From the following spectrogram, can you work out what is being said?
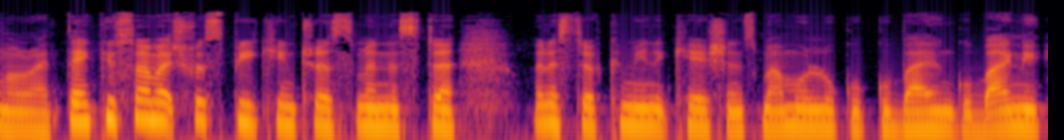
All right. Thank you so much for speaking to us, Minister, Minister of Communications, Mamoluku Kubai Ngubane.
